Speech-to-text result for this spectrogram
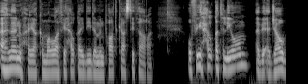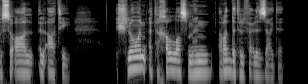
أهلا وحياكم الله في حلقة جديدة من بودكاست إثارة. وفي حلقة اليوم أبي أجاوب السؤال الآتي: شلون أتخلص من ردة الفعل الزايدة؟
